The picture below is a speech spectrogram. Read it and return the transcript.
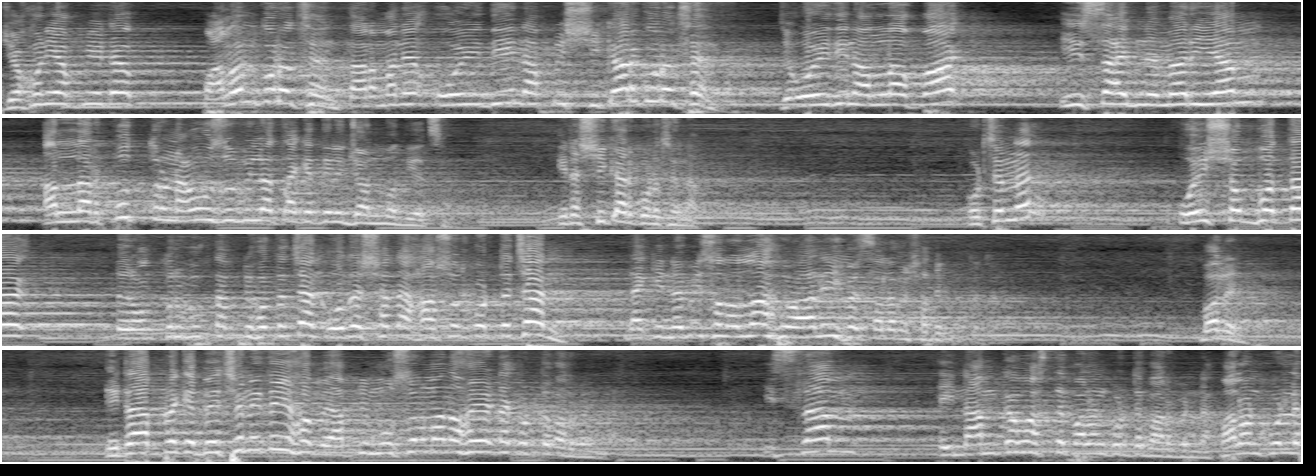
যখনই আপনি এটা পালন করেছেন, তার মানে ওই দিন আপনি স্বীকার করেছেন যে ওই দিন আল্লাহ পাক ঈসা ইবনে আল্লাহর পুত্র, নাউজুবিল্লাহ, তাকে তিনি জন্ম দিয়েছেন। এটা স্বীকার করেছেন আপনি। করছেন না? ওই সভ্যতা অন্তর্ভুক্ত আপনি হতে চান, ওদের সাথে হাসর করতে চান, নাকি নবী সাল্লাহ আলী সাল্লামের সাথে করতে চান? বলেন। এটা আপনাকে বেছে নিতেই হবে। আপনি মুসলমান হয়ে এটা করতে পারবেন না। ইসলাম এই নামকা বাস্তে পালন করতে পারবেন না। পালন করলে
